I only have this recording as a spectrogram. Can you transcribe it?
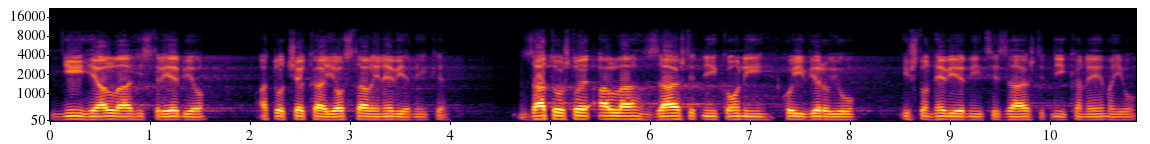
Njih je Allah istrijebio, a to čeka i ostale nevjernike. Zato što je Allah zaštitnik oni koji vjeruju i što nevjernici zaštitnika nemaju.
